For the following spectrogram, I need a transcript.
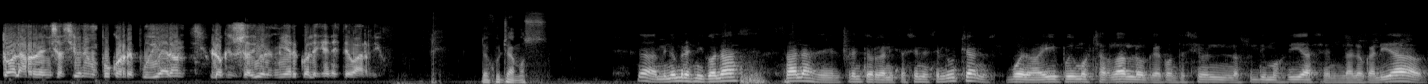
todas las organizaciones un poco repudiaron lo que sucedió el miércoles en este barrio. Lo escuchamos. Nada, mi nombre es Nicolás Salas del Frente de Organizaciones en Lucha. Bueno, ahí pudimos charlar lo que aconteció en los últimos días en la localidad,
